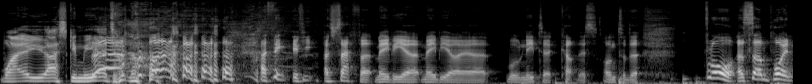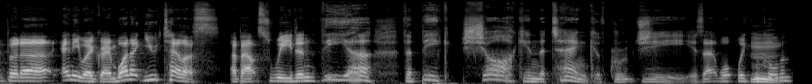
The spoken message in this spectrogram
why are you asking me? I don't know. I think if you, a Safa, maybe uh, maybe I uh, will need to cut this onto the floor at some point. But uh, anyway, Graham, why don't you tell us about Sweden, the uh, the big shark in the tank of Group G? Is that what we can mm. call them?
